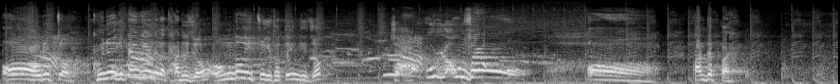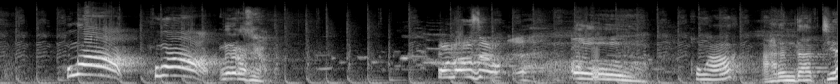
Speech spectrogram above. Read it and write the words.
어, 어렵죠? 근육이 당기는 데가 다르죠? 엉덩이 쪽이 더 당기죠? 자, 올라오세요. 어, 반대발. 홍학! 홍학! 내려가세요. 올라오세요. 오, 홍학, 아름답죠?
